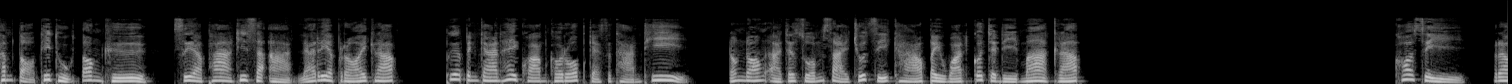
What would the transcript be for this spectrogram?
คำตอบที่ถูกต้องคือ เสื้อผ้าที่สะอาดและเรียบร้อยครับ เพื่อเป็นการให้ความเคารพแก่สถานที่ น้องๆ อาจจะสวมใส่ชุดสีขาวไปวัดก็จะดีมากครับ ข้อ 4 เรา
